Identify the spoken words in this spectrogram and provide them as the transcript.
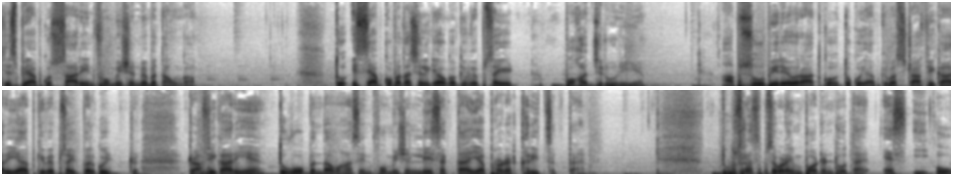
जिस पे आपको सारी इन्फॉर्मेशन मैं बताऊँगा। तो इससे आपको पता चल गया होगा कि वेबसाइट बहुत ज़रूरी है। आप सो भी रहे हो रात को तो कोई आपके पास ट्रैफ़िक आ रही है, आपकी वेबसाइट पर कोई ट्रैफ़िक आ रही है तो वो बंदा वहाँ से इन्फॉर्मेशन ले सकता है या प्रोडक्ट खरीद सकता है। दूसरा सबसे बड़ा इंपॉर्टेंट होता है एस e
